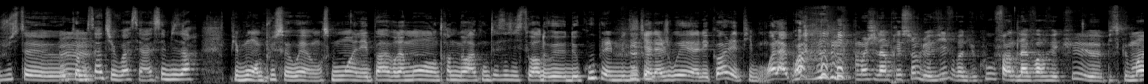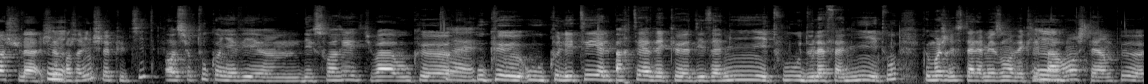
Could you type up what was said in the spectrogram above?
juste Mm. comme ça, tu vois, c'est assez bizarre. Puis bon, en plus, ouais, en ce moment, elle est pas vraiment en train de me raconter ses histoires de, de couple. Elle me dit qu'elle a joué à l'école et puis bon, voilà quoi. Moi, j'ai l'impression de le vivre, du coup, enfin, de l'avoir vécu, euh, puisque moi, je suis la, je suis la Mm. Benjamine, je suis la plus petite. Euh, surtout quand il y avait euh, des soirées, tu vois, ou que, Ouais. ou que, ou que l'été, elle partait avec euh, des amis et tout, de la famille et tout, que moi, je restais à la maison avec les Mm. parents, j'étais un peu, euh,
